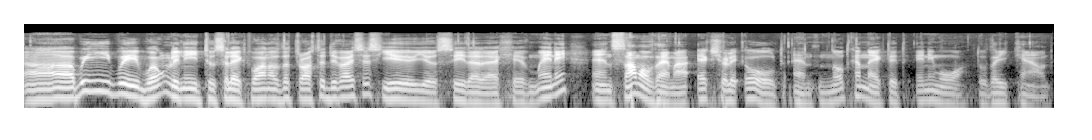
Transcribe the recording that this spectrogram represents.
Uh, we, we only need to select one of the trusted devices. You, you see that I have many, and some of them are actually old and not connected anymore to the account.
